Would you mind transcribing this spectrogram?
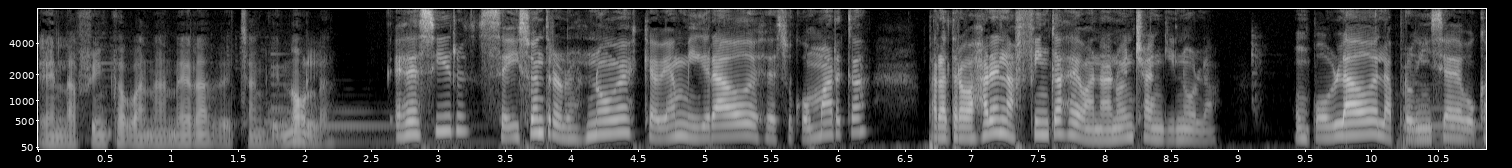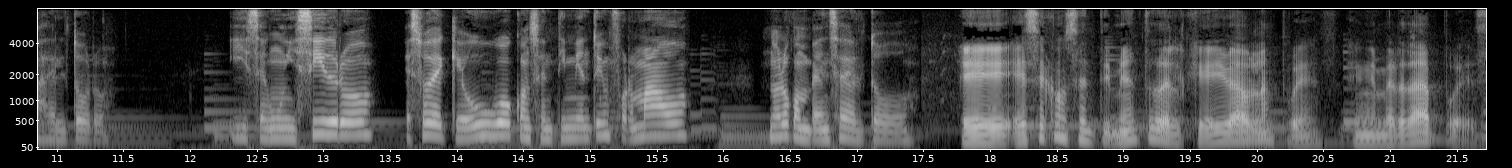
en la finca bananera de Changuinola. Es decir, se hizo entre los noves que habían migrado desde su comarca para trabajar en las fincas de banano en Changuinola, un poblado de la provincia de Bocas del Toro. Y según Isidro, eso de que hubo consentimiento informado no lo convence del todo. Eh, ese consentimiento del que ellos hablan, pues en verdad, pues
